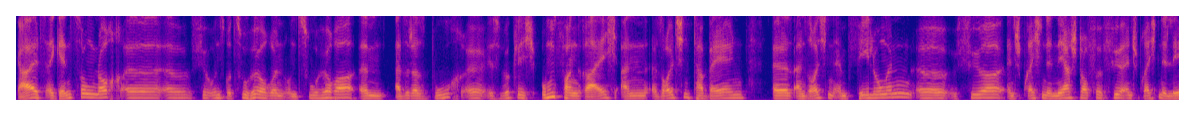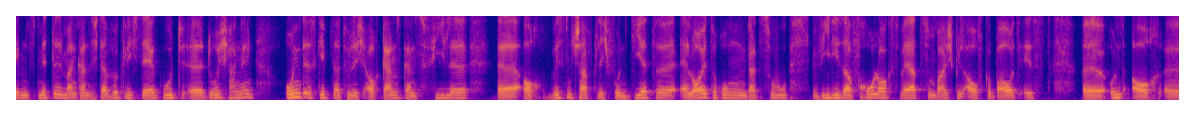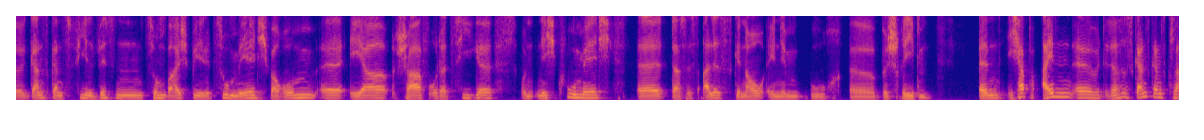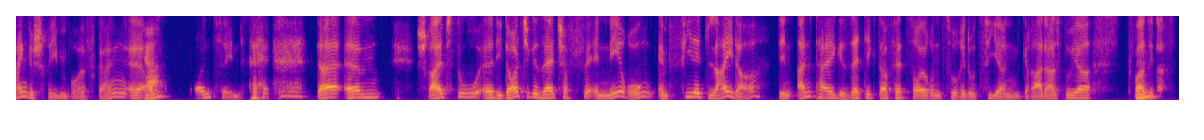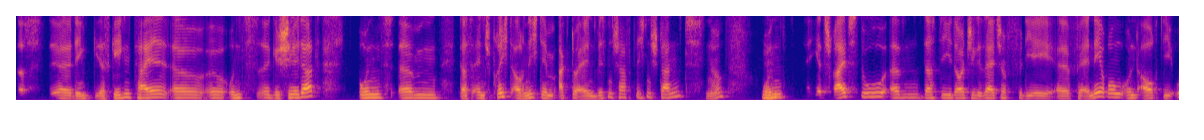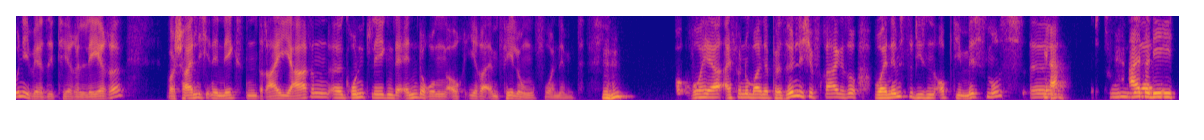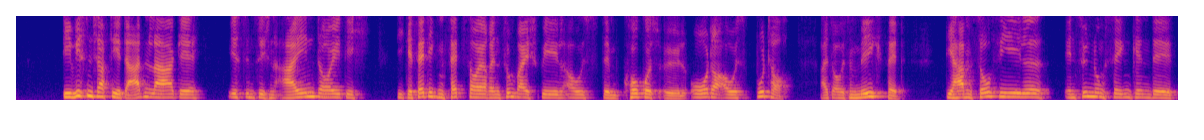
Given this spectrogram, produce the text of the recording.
Ja, als Ergänzung noch äh, äh, für unsere Zuhörerinnen und Zuhörer, ähm, also das Buch äh, ist wirklich umfangreich an solchen Tabellen, äh, an solchen Empfehlungen äh, für entsprechende Nährstoffe, für entsprechende Lebensmittel. Man kann sich da wirklich sehr gut durchhangeln. Und es gibt natürlich auch ganz, ganz viele äh, auch wissenschaftlich fundierte Erläuterungen dazu, wie dieser Frohlockswert zum Beispiel aufgebaut ist äh, und auch äh, ganz, ganz viel Wissen zum Beispiel zu Milch, warum äh, eher Schaf oder Ziege und nicht Kuhmilch. Äh, das ist alles genau in dem Buch äh, beschrieben. Ähm, ich habe einen, das ist ganz, ganz klein geschrieben, Wolfgang, Ja? auf 19. Da ähm, schreibst du, äh, die Deutsche Gesellschaft für Ernährung empfiehlt leider, den Anteil gesättigter Fettsäuren zu reduzieren. Gerade hast du ja quasi Mhm. das, das, äh, den, das Gegenteil äh, äh, uns äh, geschildert. Und ähm, das entspricht auch nicht dem aktuellen wissenschaftlichen Stand, ne? Und Mhm. jetzt schreibst du, ähm, dass die Deutsche Gesellschaft für die, äh, für Ernährung und auch die universitäre Lehre wahrscheinlich in den nächsten drei Jahren äh, grundlegende Änderungen auch ihrer Empfehlungen vornimmt. Mhm. Wo- Woher, einfach nur mal eine persönliche Frage, so, woher nimmst du diesen Optimismus? Äh, Ja, das tun also die, die wissenschaftliche Datenlage ist inzwischen eindeutig. Die gesättigten Fettsäuren, zum Beispiel aus dem Kokosöl oder aus Butter, also aus dem Milchfett, die haben so viel entzündungssenkende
